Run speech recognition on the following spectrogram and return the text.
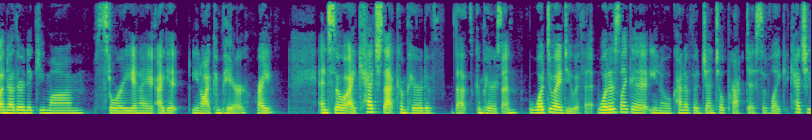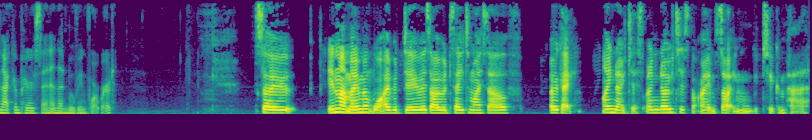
another NICU mom story and I, I get, you know, I compare, right? And so I catch that comparative that comparison. What do I do with it? What is like a, you know, kind of a gentle practice of like catching that comparison and then moving forward? So in that moment what I would do is I would say to myself, okay, I notice, I notice that I am starting to compare.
